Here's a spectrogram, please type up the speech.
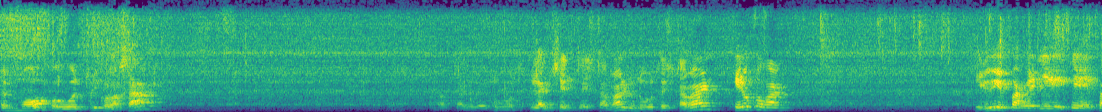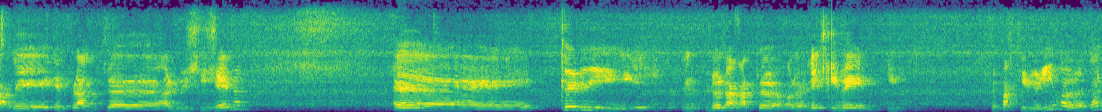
une- un mort ou un truc comme ça. L'Ancien Testament, le Nouveau Testament et le Coran. Et lui, il parlait des, parlait des plantes euh, euh, que lui, le narrateur, l'écrivain, il fait partie du livre là-dedans.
